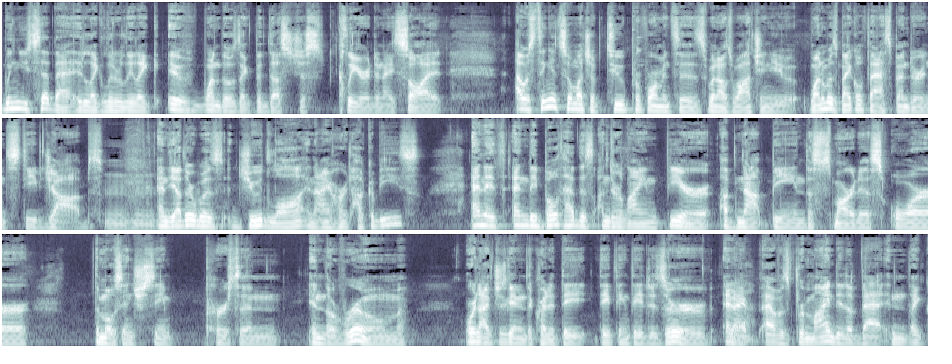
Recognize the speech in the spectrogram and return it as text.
When you said that, it like literally like it was one of those like the dust just cleared and I saw it. I was thinking so much of two performances when I was watching you. One was Michael Fassbender and Steve Jobs, and the other was Jude Law and I Heart Huckabees. And it's and they both have this underlying fear of not being the smartest or the most interesting person in the room or not just getting the credit they, they think they deserve. And I, I was reminded of that in like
